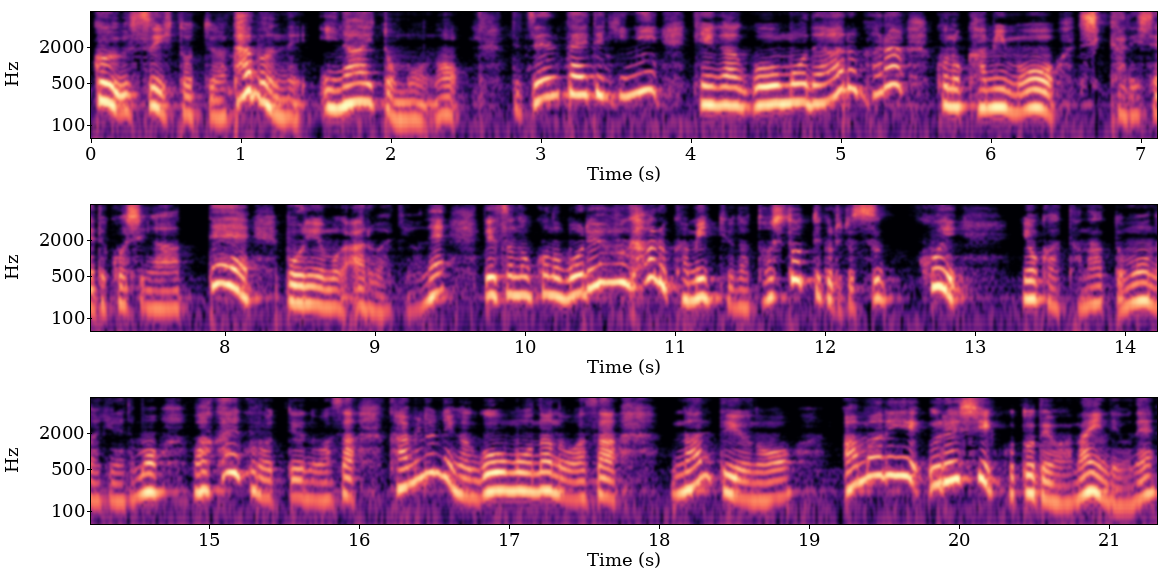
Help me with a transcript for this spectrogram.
ごい薄い人っていうのは多分ね、いないと思うの。で全体的に毛が剛毛であるから、この髪もしっかりしてて腰があって、ボリュームがあるわけよね。で、そのこのボリュームがある髪っていうのは年取ってくるとすっごい良かったなと思うんだけれども、若い頃っていうのはさ、髪の毛が剛毛なのはさ、なんていうの？あまり嬉しいことではないんだよね。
